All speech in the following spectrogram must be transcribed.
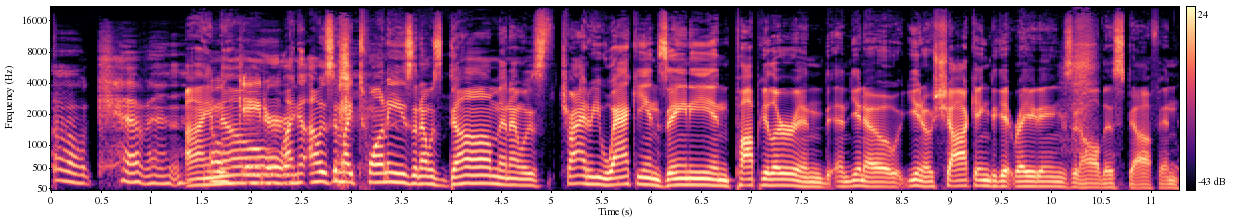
Oh, Kevin. I oh, know. Gator. I know. I was in my twenties and I was dumb and I was trying to be wacky and zany and popular and and you know you know shocking to get ratings and all this stuff and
